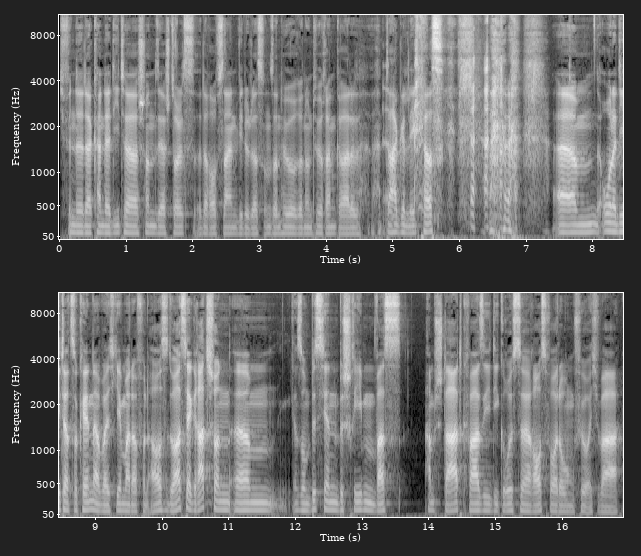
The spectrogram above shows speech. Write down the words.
Ich finde, da kann der Dieter schon sehr stolz darauf sein, wie du das unseren Hörerinnen und Hörern gerade ja. dargelegt hast. ähm, ohne Dieter zu kennen, aber ich gehe mal davon aus. Du hast ja gerade schon ähm, so ein bisschen beschrieben, was am Start quasi die größte Herausforderung für euch war.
